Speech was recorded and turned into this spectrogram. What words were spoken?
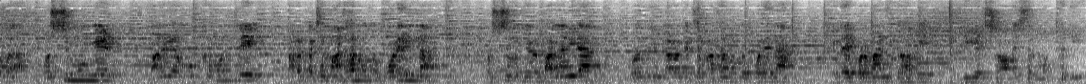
আমরা, পশ্চিমবঙ্গের মাননীয় মুখ্যমন্ত্রী কারোর কাছে মাথা মতো করেন না। পশ্চিমবঙ্গের বাঙালিরা কোনোদিন কারোর কাছে মাথা মতো করে না। এটাই প্রমাণিত হবে ক্রিকেট সমাবেশের মধ্য দিয়ে।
